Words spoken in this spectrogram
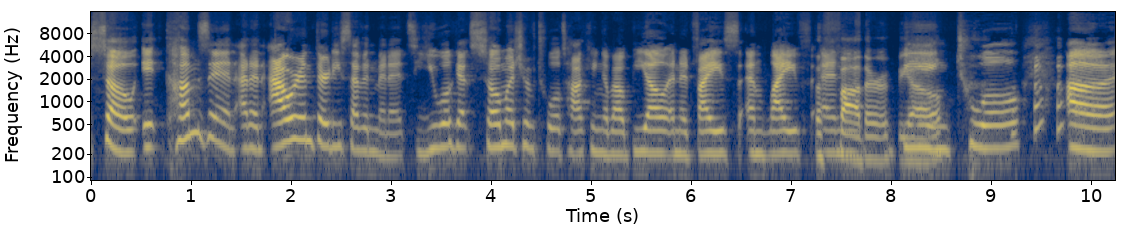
so it comes in at an hour and 37 minutes. You will get so much of Tul talking about BL and advice and life The and father of BL. being Tul. uh,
